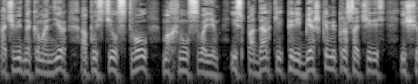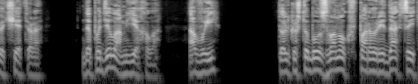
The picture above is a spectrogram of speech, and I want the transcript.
очевидно, командир опустил ствол, махнул своим. Из подарки перебежками просочились еще четверо. Да по делам ехала. А вы? Только что был звонок в пару редакций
